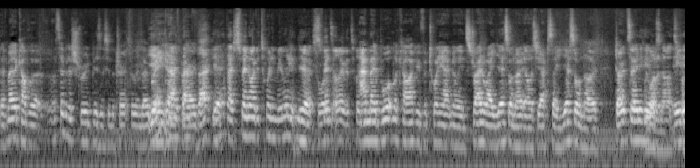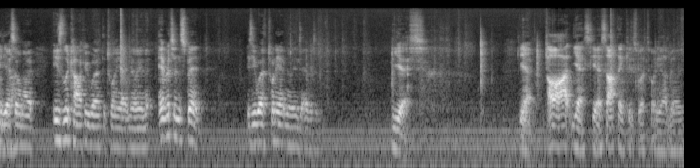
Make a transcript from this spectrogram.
They've made a couple of, let's say, a bit of shrewd business in the transfer window, bringing Gareth they- Barry back. Yeah, they've spent over 20 million. Yeah, They've spent over 20 And they bought Lukaku for 28 million straight away. Yes or no, Ellis? You have to say yes or no. Don't say anything We else. want an answer Either yes that. or no. Is Lukaku worth the 28 million that Everton spent? Is he worth 28 million to Everton? Yes. Yeah. Oh, I, yes, yes. I think it's worth 28 million.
